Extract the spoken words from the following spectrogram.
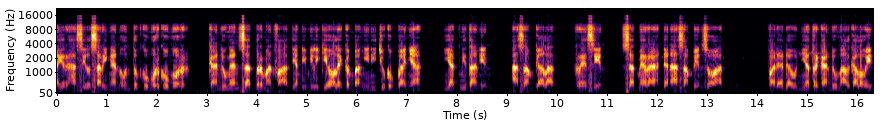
air hasil saringan untuk kumur-kumur. Kandungan zat bermanfaat yang dimiliki oleh kembang ini cukup banyak, yakni tanin, asam galat, resin, zat merah, dan asam benzoat. Pada daunnya terkandung alkaloid,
